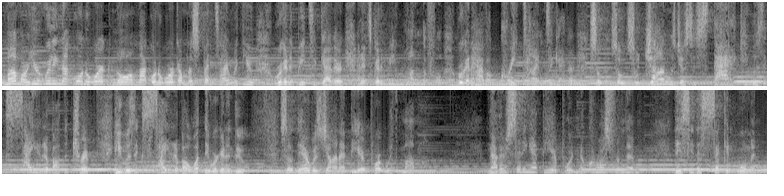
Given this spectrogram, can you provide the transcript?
Mom, are you really not going to work? No, I'm not going to work. I'm going to spend time with you. We're going to be together, and it's going to be wonderful. We're going to have a great time together. So, so, so John was just ecstatic. He was excited about the trip, he was excited about what they were going to do. So there was John at the airport with Mama. Now they're sitting at the airport, and across from them, they see the second woman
